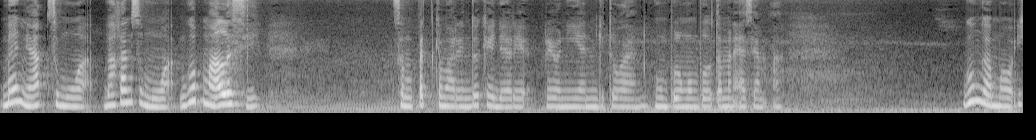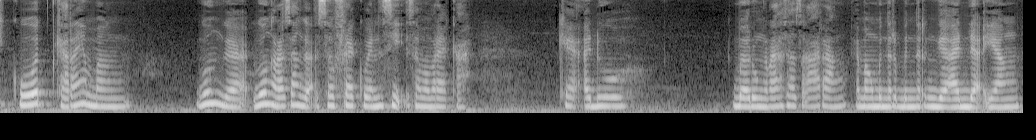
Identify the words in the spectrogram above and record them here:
Banyak semua. Bahkan semua. Gue males sih. Sempet kemarin tuh kayak dari reunian gitu kan ngumpul-ngumpul teman SMA gue nggak mau ikut karena emang gue nggak gue ngerasa nggak sefrekuensi sama mereka kayak aduh baru ngerasa sekarang. Emang bener-bener nggak ada yang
